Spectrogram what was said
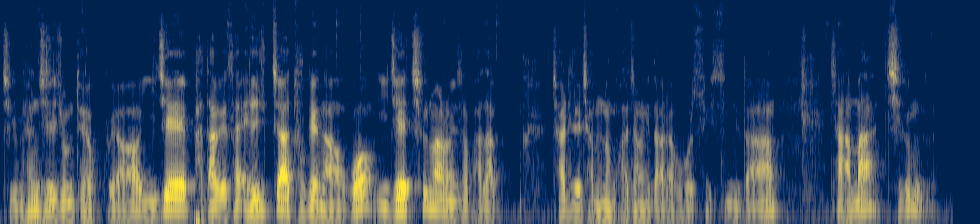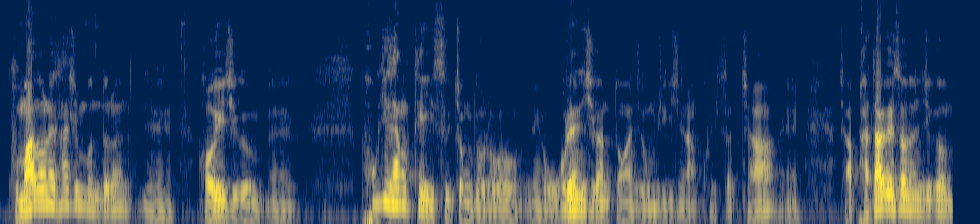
지금 현실이 좀 되었고요. 이제 바닥에서 L자 두 개 나오고 이제 7만 원에서 바닥 자리를 잡는 과정이다라고 볼 수 있습니다. 자, 아마 지금 9만 원에 사신 분들은 예, 거의 지금 예, 포기 상태에 있을 정도로 예, 오랜 시간 동안 지금 움직이진 않고 있었죠. 예. 자 바닥에서는 지금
